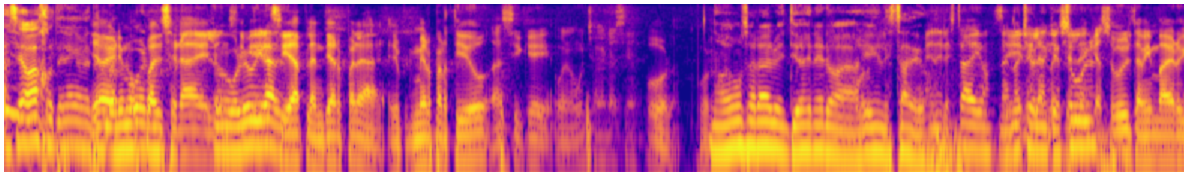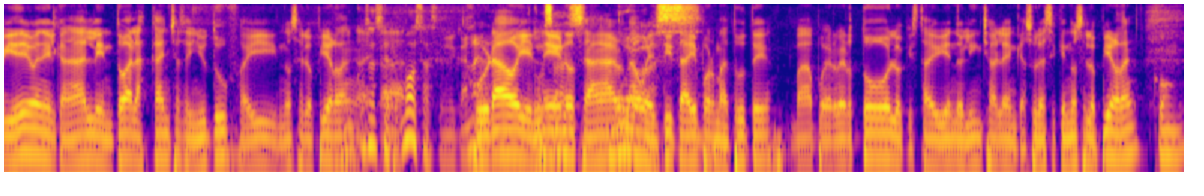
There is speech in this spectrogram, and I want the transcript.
hacia abajo tenía que meterlo. Ya veremos bueno. cuál será el que me once volvió que viral. decida plantear para el primer partido. Así que, bueno, muchas gracias por... por Nos vemos ahora el 22 de enero ahí en el estadio. En el estadio, Sí, la noche en blanquiazul. blanquiazul. También va a haber video en el canal, en todas las canchas en YouTube. Ahí no se lo pierdan. Cosas Acá hermosas en el canal. Jurado y el Cosas negro se van a dar una nuevas. vueltita ahí por Matute. Van a poder ver todo lo que está viviendo el hincha blanquiazul, así que no se lo pierdan. Con,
